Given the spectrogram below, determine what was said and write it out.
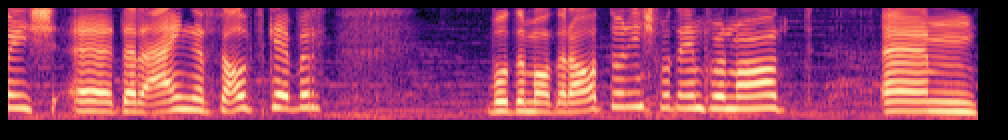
ist äh, der Rainer Salzgeber. wo der Moderator ist von dem Format. Ähm,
